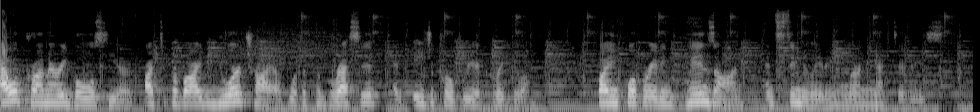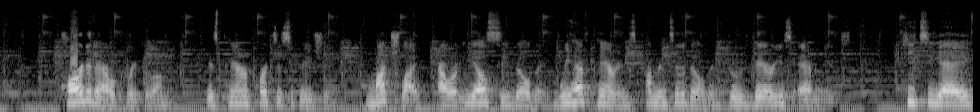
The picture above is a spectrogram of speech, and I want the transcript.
Our primary goals here are to provide your child with a progressive and age-appropriate curriculum by incorporating hands-on and stimulating learning activities. Part of our curriculum is parent participation. Much like our ELC building, we have parents come into the building through various avenues, PTA,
